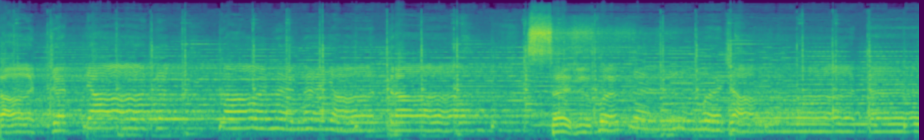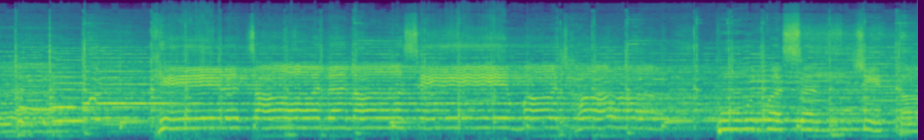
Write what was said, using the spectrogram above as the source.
राज्यत्याग काननयात्रा सर्व कर्मजात खेळ चालनासे माझ्या पूर्वसंचिताचा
